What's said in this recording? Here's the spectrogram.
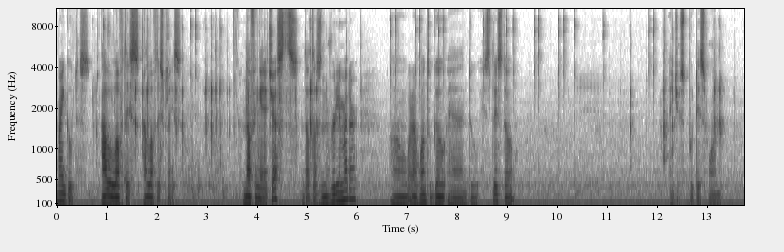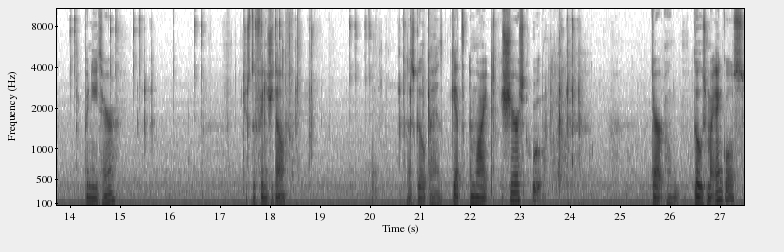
my goodness. I love this. I love this place. Nothing in the chests. That doesn't really matter. Uh, what I want to go and do is this though. And just put this one beneath here. To finish it off. Let's go and get my. Ooh. There goes my ankles.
